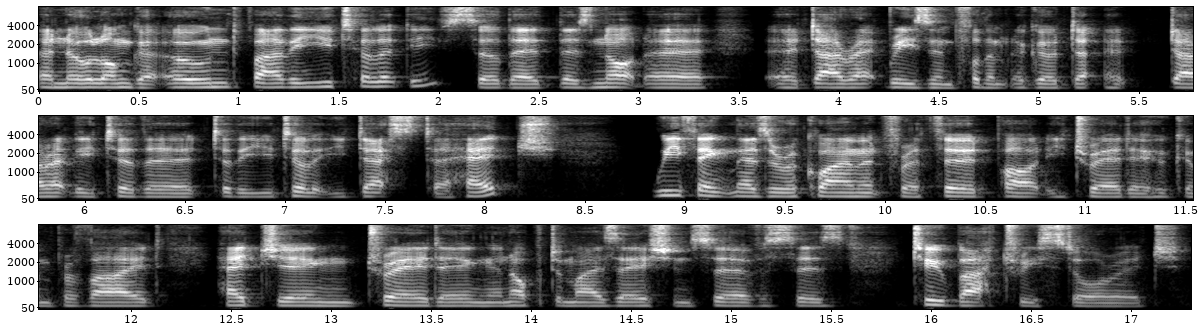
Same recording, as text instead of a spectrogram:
are no longer owned by the utilities, so that there's not a, a, direct reason for them to go di- directly to the to the utility desk to hedge. We think there's a requirement for a third party trader who can provide hedging, trading, and optimization services to battery storage.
